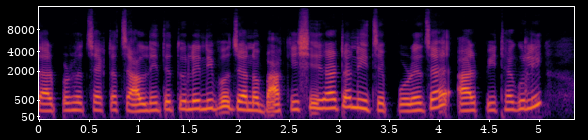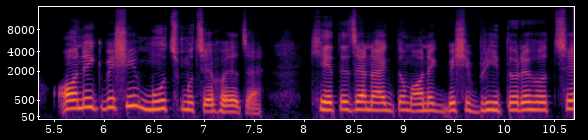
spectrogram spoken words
তারপর হচ্ছে একটা চালনিতে তুলে নিব যেন বাকি শিরাটা নিচে পড়ে যায় আর পিঠাগুলি অনেক বেশি মুচমুচে হয়ে যায়। খেতে যেন একদম অনেক বেশি ভিতরে হচ্ছে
